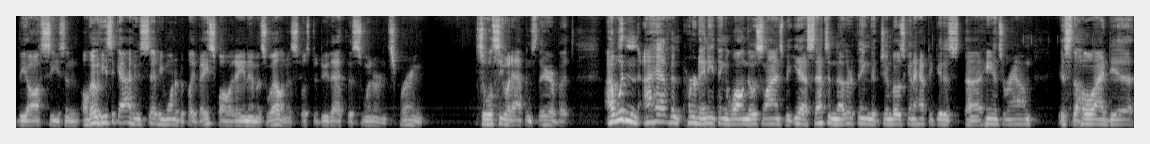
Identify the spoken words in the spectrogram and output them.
the off season. Although he's a guy who said he wanted to play baseball at A&M as well and is supposed to do that this winter and spring. So we'll see what happens there, but I wouldn't I haven't heard anything along those lines, but yes, that's another thing that Jimbo's going to have to get his uh, hands around is the whole idea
